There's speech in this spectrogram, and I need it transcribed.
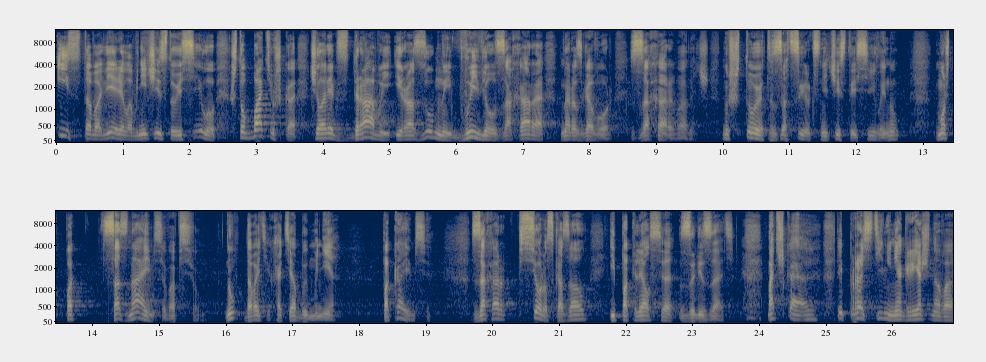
истово верила в нечистую силу, что батюшка, человек здравый и разумный, вывел Захара на разговор. Захар Иванович, ну что это за цирк с нечистой силой? Ну, может, сознаемся во всем? Ну, давайте хотя бы мне. Покаемся. Захар все рассказал и поклялся завязать. Батюшка, ты прости меня грешного.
